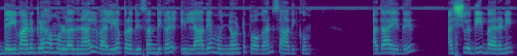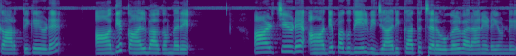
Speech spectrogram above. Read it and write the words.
ദൈവാനുഗ്രഹം ഉള്ളതിനാൽ വലിയ പ്രതിസന്ധികൾ ഇല്ലാതെ മുന്നോട്ട് പോകാൻ സാധിക്കും. അതായത് അശ്വതി ഭരണി കാർത്തികയുടെ ആദ്യ കാൽഭാഗം വരെ. ആഴ്ചയുടെ ആദ്യ പകുതിയിൽ വിചാരിക്കാത്ത ചെലവുകൾ വരാനിടയുണ്ട്.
